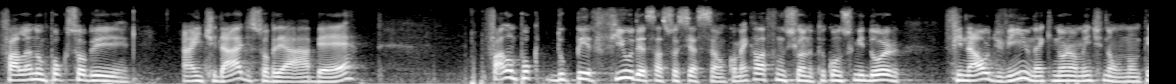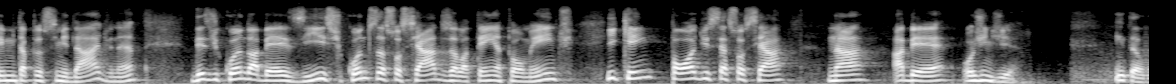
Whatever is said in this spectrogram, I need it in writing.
Falando um pouco sobre a entidade, sobre a ABE, Fala um pouco do perfil dessa associação, como é que ela funciona para o consumidor final de vinho, né, que normalmente não, não tem muita proximidade, né? Desde quando a ABE existe, quantos associados ela tem atualmente e quem pode se associar na ABE hoje em dia? Então,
